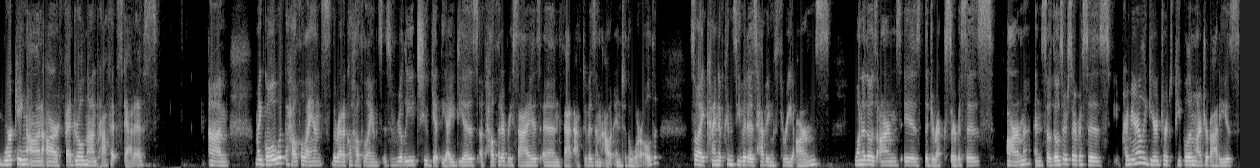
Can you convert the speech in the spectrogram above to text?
working on our federal nonprofit status. Um, my goal with the Health Alliance, the Radical Health Alliance, is really to get the ideas of health at every size and fat activism out into the world. So I kind of conceive it as having three arms. One of those arms is the direct services arm. And so those are services primarily geared towards people in larger bodies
